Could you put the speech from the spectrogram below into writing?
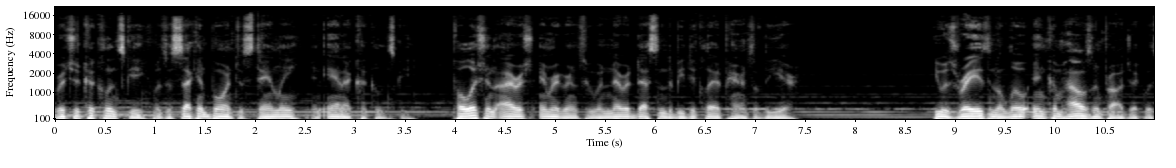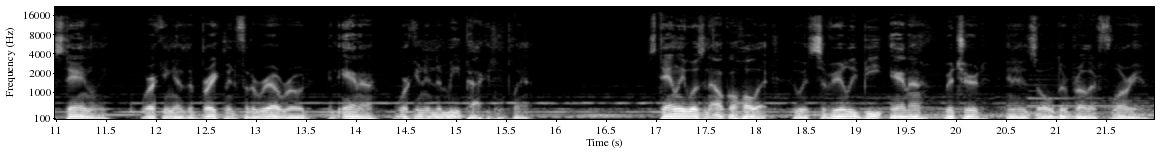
Richard Kuklinski was the second born to Stanley and Anna Kuklinski, Polish and Irish immigrants who were never destined to be declared Parents of the Year. He was raised in a low income housing project with Stanley working as a brakeman for the railroad and Anna working in the meat packaging plant. Stanley was an alcoholic who had severely beat Anna, Richard, and his older brother Florian.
